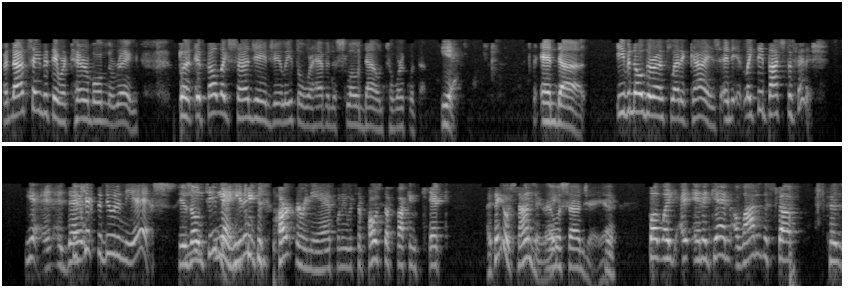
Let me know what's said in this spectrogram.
but not saying that they were terrible in the ring. But it felt like Sanjay and Jay Lethal were having to slow down to work with them. yeah, And uh even though they're athletic guys, and it, like they botched the finish, yeah, and, and he kicked the dude in the ass, his own teammate. Yeah, he, didn't- kicked his partner in the ass when he was supposed to fucking kick. I think it was Sanjay, right? It was Sanjay. Yeah. Yeah. But like, and again, a lot of the stuff because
